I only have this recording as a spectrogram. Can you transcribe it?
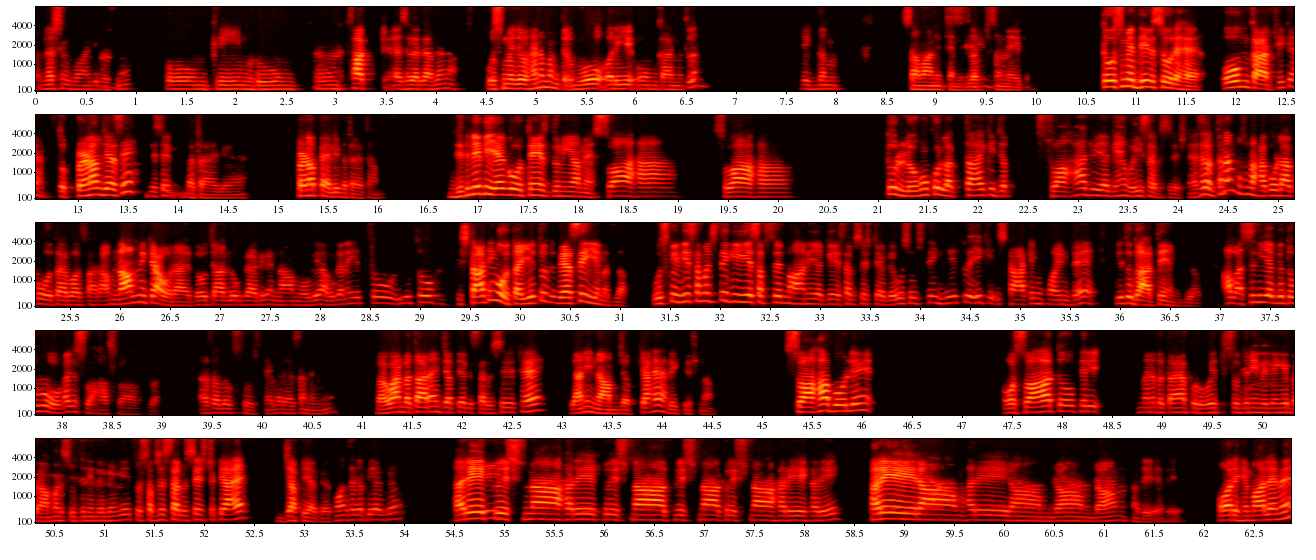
नरसिंह भगवान के उसमें ओम क्रीम रूम ओम फट ऐसा करके आता है ना उसमें जो है ना मंत्र वो और ये ओमकार मतलब एकदम सामान्य थे मतलब समय का। तो उसमें दिव्य सुर है ओमकार ठीक है? तो प्रणव जैसे जिसे बताया गया है प्रणव पहले बताया था। जितने भी यज्ञ होते हैं इस दुनिया में स्वाहा स्वाहा तो लोगों को लगता है कि जब स्वाहा जो यज्ञ है, वही सर्वश्रेष्ठ है। ऐसा लगता है ना, उसमें हाको डाको होता है बहुत सारा। अब नाम में क्या हो रहा है? दो चार लोग बैठ गए, नाम हो गया, अब कहना ये तो ये तो स्टार्टिंग होता है, ये तो वैसे ही है मतलब। उसको नहीं समझते कि ये सबसे महान यज्ञ है सबसे यज्ञ वो सोचते हैं, ये तो एक स्टार्टिंग पॉइंट है, ये तो गाते हैं मतलब। अब असली यज्ञ तो वो होगा जो स्वाहा स्वाहा होगा। ऐसा लोग सोचते हैं, पर ऐसा नहीं है। भगवान बता रहे हैं जब यज्ञ सर्वश्रेष्ठ है, यानी नाम जब क्या है? हरे कृष्णा। स्वाहा बोले, और स्वाहा तो फिर मैंने बताया पुरोहित शुद्ध नहीं मिलेंगे ब्राह्मण शुद्ध नहीं मिलेंगे तो सबसे सर्वश्रेष्ठ क्या है? जप यज्ञ कौन सा जप यज्ञ हरे कृष्णा हरे कृष्णा कृष्णा कृष्णा हरे हरे हरे राम हरे राम राम राम हरे हरे। और हिमालय में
